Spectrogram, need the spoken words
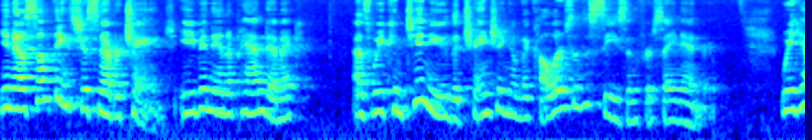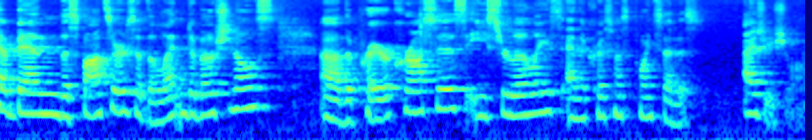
You know, some things just never change, even in a pandemic, as we continue the changing of the colors of the season for St. Andrew. We have been the sponsors of the Lenten devotionals, uh, the prayer crosses, Easter lilies, and the Christmas poinsettias, as usual.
